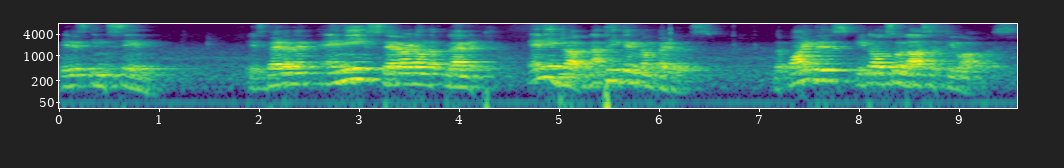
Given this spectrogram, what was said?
it is insane. It's better than any steroid on the planet, any drug, nothing can compare to this. The point is, it also lasts a few hours.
